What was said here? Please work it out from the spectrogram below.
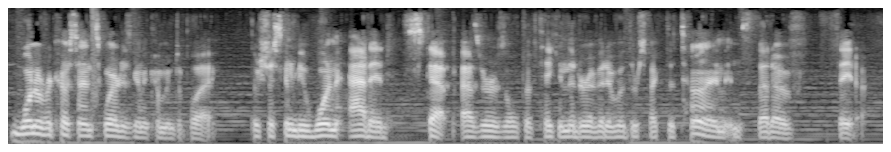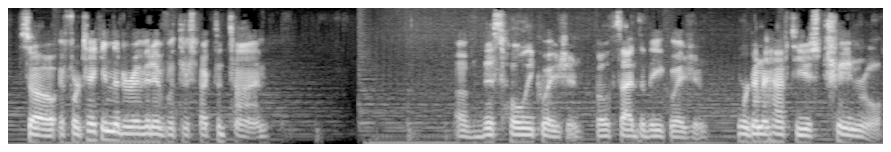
1 over cosine squared is going to come into play. There's just going to be one added step as a result of taking the derivative with respect to time instead of theta. So if we're taking the derivative with respect to time of this whole equation, both sides of the equation, we're going to have to use chain rule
